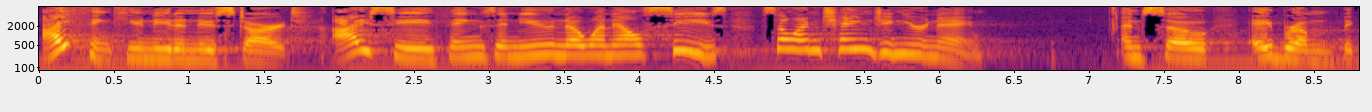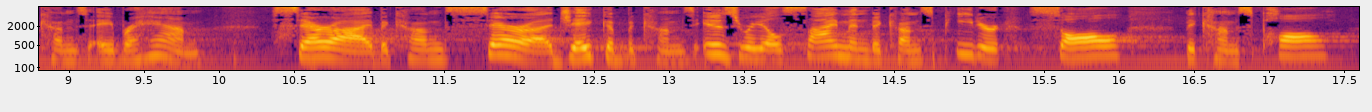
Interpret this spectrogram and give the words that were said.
I think you need a new start. I see things in you no one else sees, so I'm changing your name. And so Abram becomes Abraham. Sarai becomes Sarah. Jacob becomes Israel. Simon becomes Peter. Saul becomes Paul.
